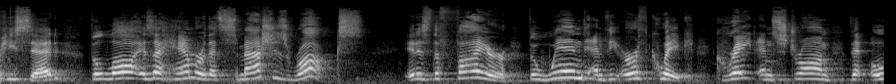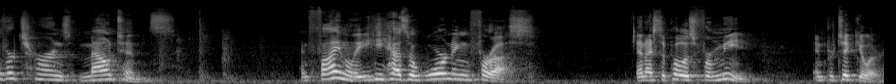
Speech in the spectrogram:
he said, the law is a hammer that smashes rocks. It is the fire, the wind, and the earthquake, great and strong, that overturns mountains. And finally, he has a warning for us, and I suppose for me in particular.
